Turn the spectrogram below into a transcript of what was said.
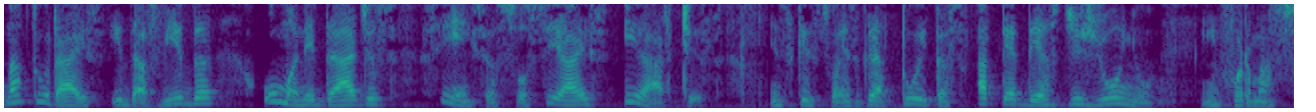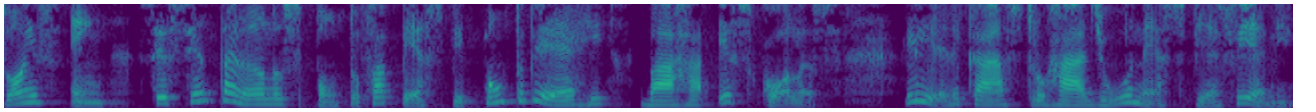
naturais e da vida, humanidades, ciências sociais e artes. Inscrições gratuitas até 10 de junho. Informações em 60anos.fapesp.br barra escolas. Liane Castro, Rádio Unesp FM.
